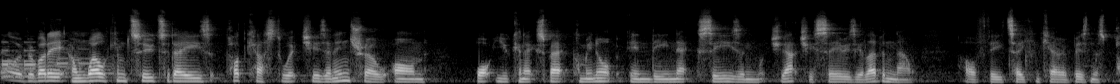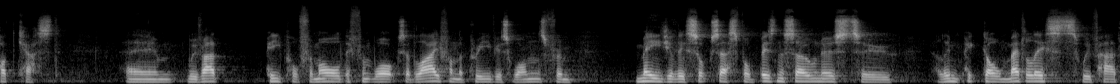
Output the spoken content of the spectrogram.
Hello, everybody, and welcome to today's podcast, which is an intro on what you can expect coming up in the next season, which is actually series 11 now of the Taking Care of Business podcast. Um, we've had people from all different walks of life on the previous ones, from majorly successful business owners to Olympic gold medalists. We've had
